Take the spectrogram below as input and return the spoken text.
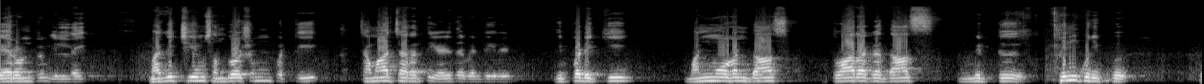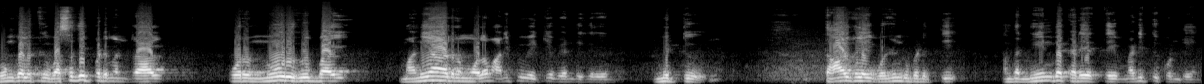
வேறொன்றும் இல்லை. மகிழ்ச்சியும் சந்தோஷமும் பற்றி சமாச்சாரத்தை எழுத வேண்டுகிறேன். இப்படிக்கு மன்மோகன் தாஸ் துவாரகதாஸ் மிட்டு பின் குறிப்பு. உங்களுக்கு வசதிப்படும் என்றால் ஒரு நூறு ரூபாய் மணி ஆர்டர் மூலம் அனுப்பி வைக்க வேண்டுகிறேன். மிட்டு. தாள்களை ஒழுங்குபடுத்தி அந்த நீண்ட கடிதத்தை மடித்து கொண்டேன்.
